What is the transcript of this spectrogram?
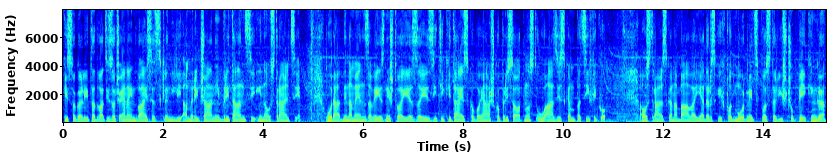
ki so ga leta 2021 sklenili američani, britanci in avstralci. Uradni namen zavezništva je zajeziti kitajsko vojaško prisotnost v Azijskem Pacifiku. Avstralska nabava jedrskih podmornic po stališču Pekinga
